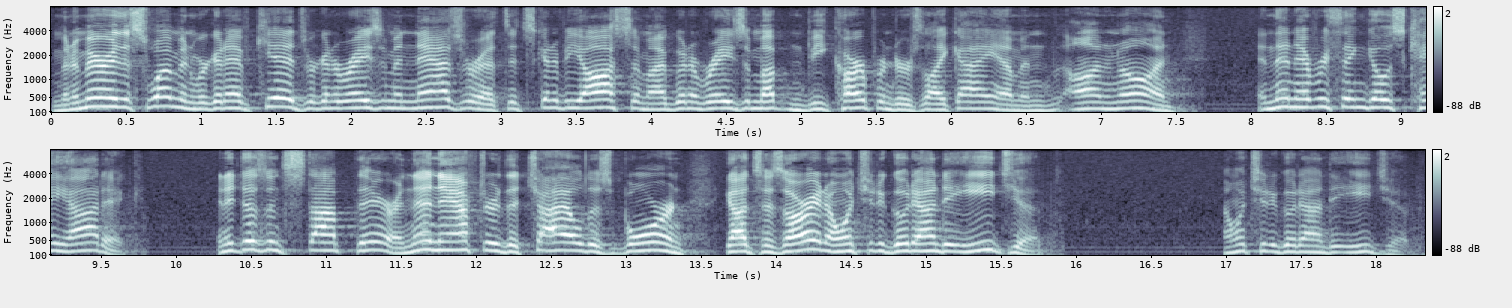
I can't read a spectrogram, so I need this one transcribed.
I'm going to marry this woman. We're going to have kids. We're going to raise them in Nazareth. It's going to be awesome. I'm going to raise them up and be carpenters like I am, and on and on. And then everything goes chaotic. And it doesn't stop there. And then after the child is born, God says, All right, I want you to go down to Egypt. I want you to go down to Egypt.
